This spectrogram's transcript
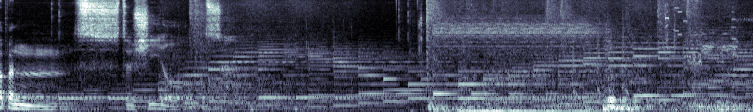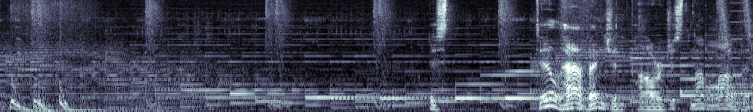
Weapons, to shields. They still have engine power, just not a lot of it.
